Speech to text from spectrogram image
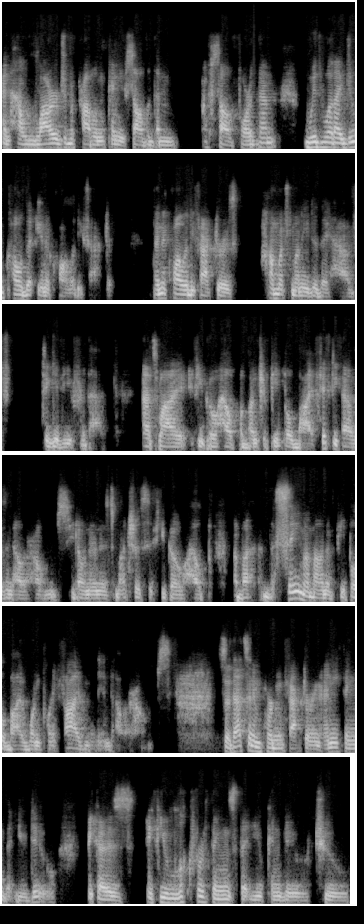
And how large of a problem can you solve them solve for them with what I do call the inequality factor. The inequality factor is how much money do they have to give you for that? That's why if you go help a bunch of people buy $50,000 homes, you don't earn as much as if you go help about the same amount of people buy $1.5 million homes. So that's an important factor in anything that you do. Because if you look for things that you can do to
